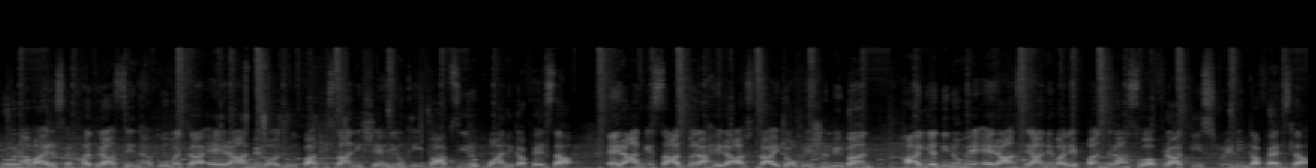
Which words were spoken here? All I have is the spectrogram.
کرونا وائرس کا خطرہ سندھ حکومت کا ایران میں موجود پاکستانی شہریوں کی واپسی رکوانے کا فیصلہ۔ ایران کے ساتھ براہ راست فلائٹ آپریشن بھی بند۔ حالیہ دنوں میں ایران سے آنے والے پندرہ سو افراد کی سکریننگ کا فیصلہ۔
